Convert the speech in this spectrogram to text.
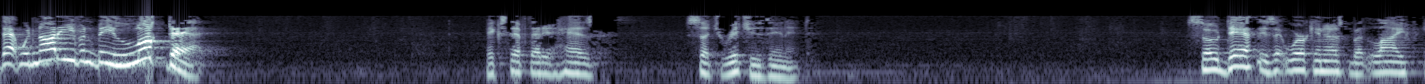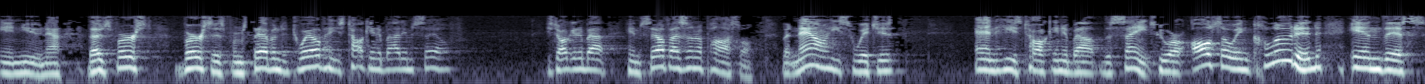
that would not even be looked at, except that it has such riches in it. So death is at work in us, but life in you. Now, those first verses from 7 to 12, he's talking about himself. He's talking about himself as an apostle. But now he switches and he's talking about the saints who are also included in this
